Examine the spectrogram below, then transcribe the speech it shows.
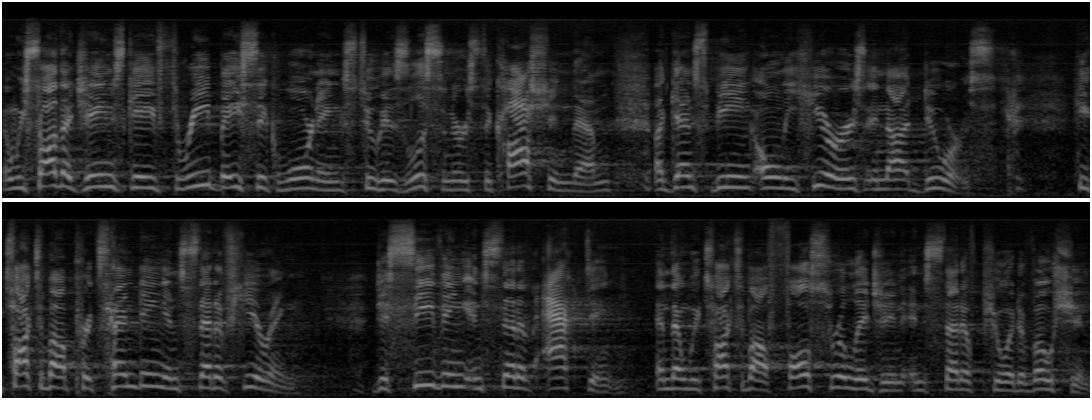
And we saw that James gave three basic warnings to his listeners to caution them against being only hearers and not doers. He talked about pretending instead of hearing, deceiving instead of acting, and then we talked about false religion instead of pure devotion.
